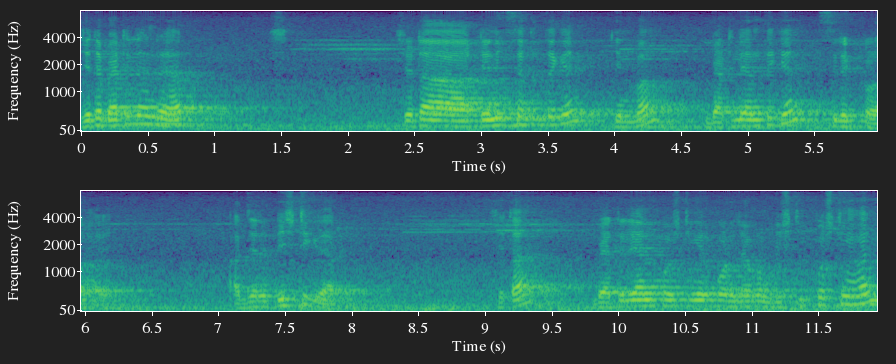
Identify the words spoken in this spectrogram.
যেটা ব্যাটালিয়ান র্যাপ সেটা ট্রেনিং সেন্টার থেকে কিংবা ব্যাটালিয়ান থেকে সিলেক্ট করা হয়। আর যেটা ডিস্ট্রিক্ট র্যাব সেটা ব্যাটালিয়ান পোস্টিংয়ের পরে যখন ডিস্ট্রিক্ট পোস্টিং হয়,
